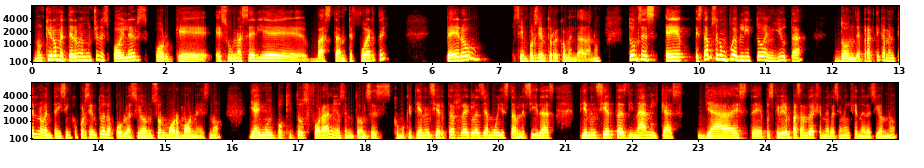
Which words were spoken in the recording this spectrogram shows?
no quiero meterme mucho en spoilers porque es una serie bastante fuerte, pero 100% recomendada, ¿no? Entonces, eh, estamos en un pueblito en Utah donde prácticamente el 95% de la población son mormones, ¿no? Y hay muy poquitos foráneos, entonces como que tienen ciertas reglas ya muy establecidas, tienen ciertas dinámicas ya, este, pues que vienen pasando de generación en generación, ¿no?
